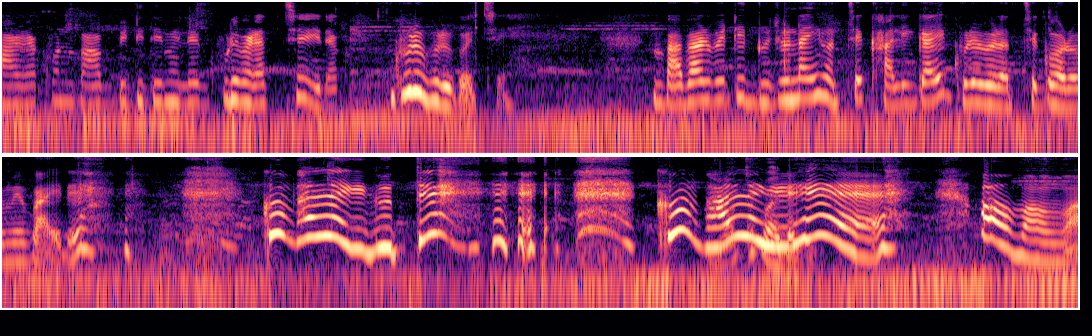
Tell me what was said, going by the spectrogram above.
আর এখন বাপ বেটিতে মিলে ঘুরে বেড়াচ্ছে, এই দেখো। ঘুরে ঘুরে করছে। বাবার বেটি দুজনাই হচ্ছে খালি গায়ে ঘুরে বেড়াচ্ছে গরমে বাইরে। খুব ভালো লাগে ঘুরতে। খুব ভালো লাগে হ্যাঁ। ও মামা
